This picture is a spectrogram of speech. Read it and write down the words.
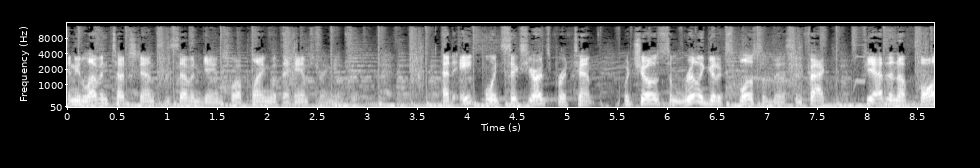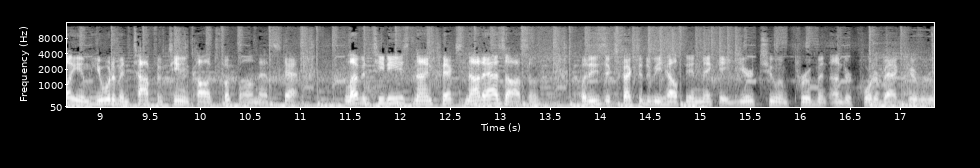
and 11 touchdowns in seven games while playing with a hamstring injury had 8.6 yards per attempt, which shows some really good explosiveness. In fact, if he had enough volume, he would have been top 15 in college football in that stat. 11 TDs, 9 picks, not as awesome, but he's expected to be healthy and make a year two improvement under quarterback guru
